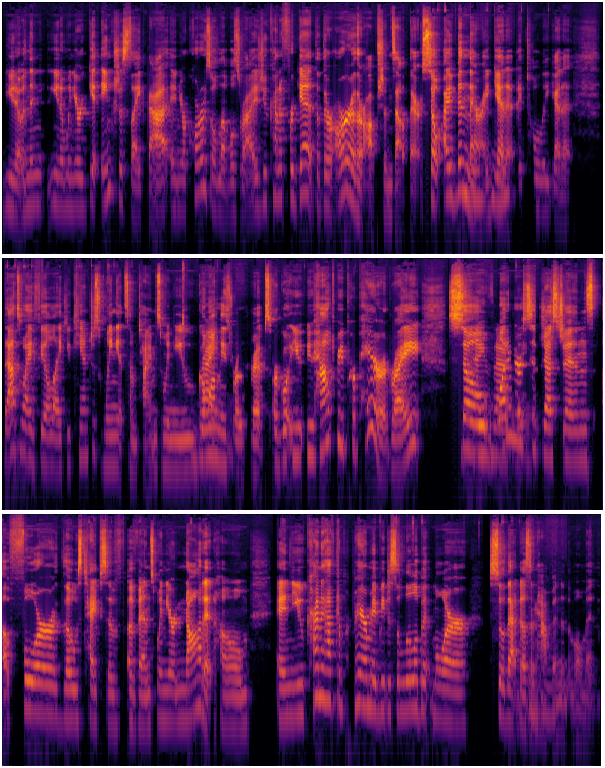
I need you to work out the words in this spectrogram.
you know and then you know when you get anxious like that and your cortisol levels rise you kind of forget that there are other options out there. So i've been there. Mm-hmm. i get mm-hmm. it. I totally get it that's why I feel like you can't just wing it sometimes when you go right. on these road trips or go, you, you have to be prepared, right? So, exactly. what are your suggestions uh, for those types of events when you're not at home and you kind of have to prepare maybe just a little bit more so that doesn't mm-hmm. happen in the moment?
